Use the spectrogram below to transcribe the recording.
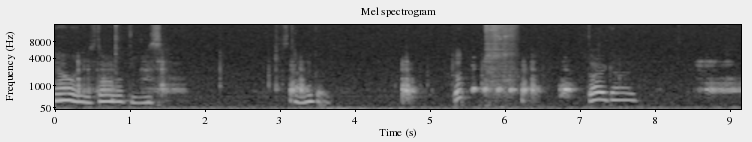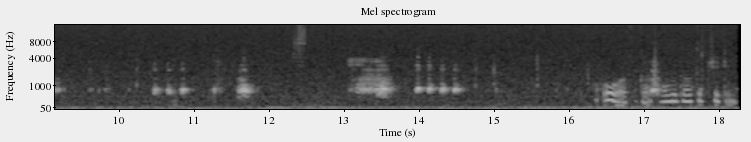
Now I used all of these. It's time to go. Oop. Sorry, guys. Oh, I forgot all about the chickens.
